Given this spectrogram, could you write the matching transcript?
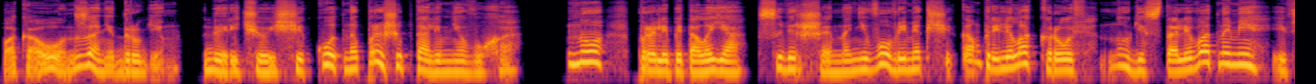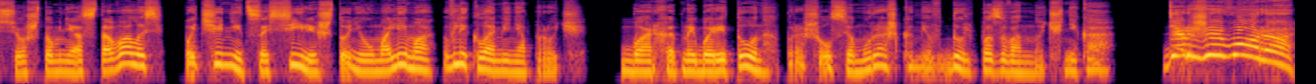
пока он занят другим», — горячо и щекотно прошептали мне в ухо. «Но», — пролепетала я, совершенно не вовремя к щекам прилила кровь, ноги стали ватными, и все, что мне оставалось, подчиниться силе, что неумолимо влекла меня прочь. Бархатный баритон прошелся мурашками вдоль позвоночника. «Держи вора!»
